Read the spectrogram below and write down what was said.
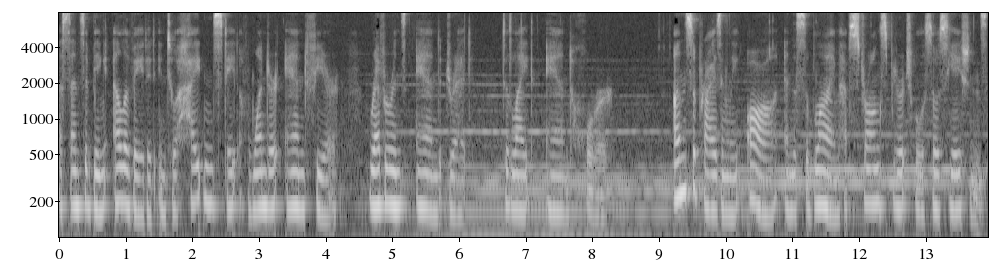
a sense of being elevated into a heightened state of wonder and fear, reverence and dread, delight and horror. Unsurprisingly, awe and the sublime have strong spiritual associations,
